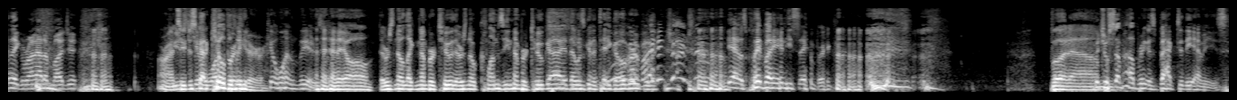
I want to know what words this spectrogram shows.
like run out of budget. All right, so you just got to kill the person- leader. Kill one leader. And then they all. There was no like number two. There was no clumsy number two guy that was going to take over. Am I in charge now? yeah, it was played by Andy Samberg, But um, which will somehow bring us back to the Emmys.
